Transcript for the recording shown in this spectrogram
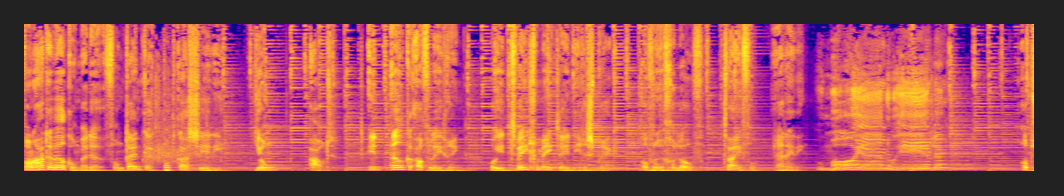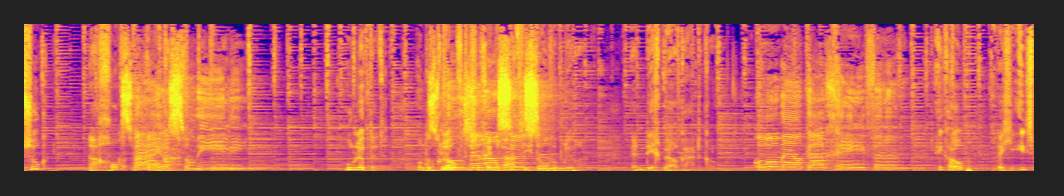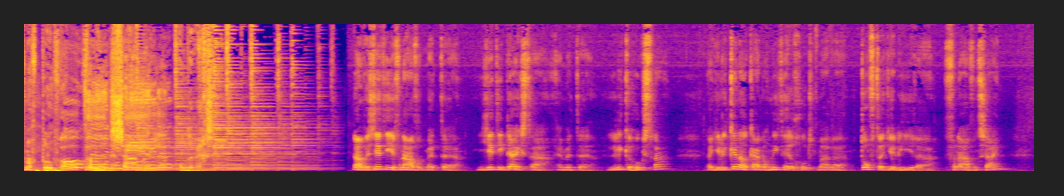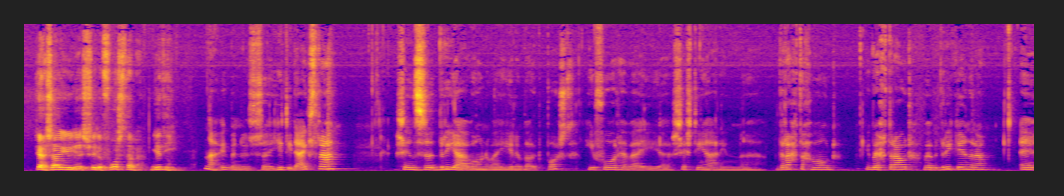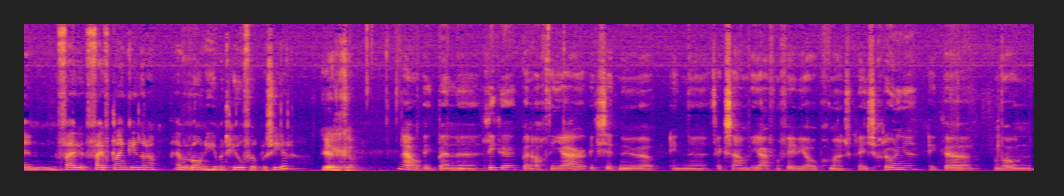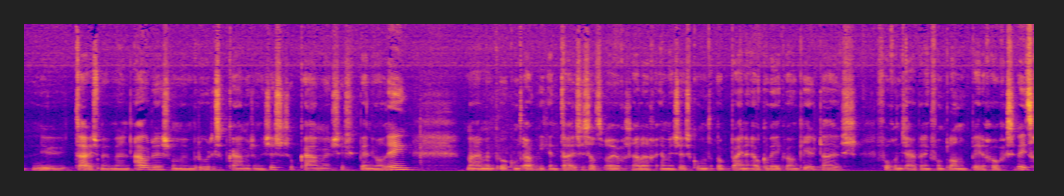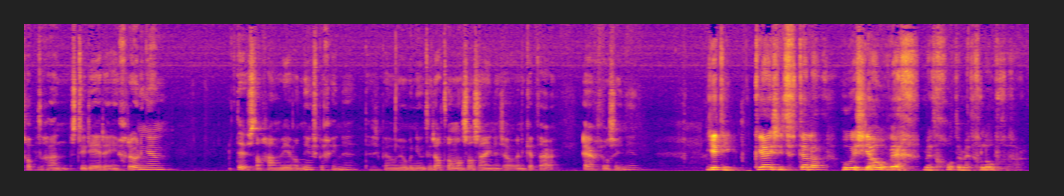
Van harte welkom bij de Fonteinkerk podcast-serie Jong Oud. In elke aflevering hoor je twee gemeenteleden in gesprek over hun geloof, twijfel en redding. Hoe mooi en hoe heerlijk Op zoek naar God als en wij als familie Hoe lukt het om de kloof tussen generaties te overbruggen en dicht bij elkaar te komen? om elkaar geven. Ik hoop dat je iets mag proeven van hoe we en samen onderweg zijn. Nou, we zitten hier vanavond met eh Jitty Dijkstra en met eh, Lieke Hoekstra. Nou, jullie kennen elkaar nog niet heel goed, maar eh, tof dat jullie hier vanavond zijn. Ja, zou je je eens willen voorstellen? Jitty? Nou, ik ben dus uh, Jitty Dijkstra. Sinds drie jaar wonen wij hier in Buitenpost. Hiervoor hebben wij eh 16 jaar in Drachten gewoond. Ik ben getrouwd, we hebben drie kinderen en vijf, vijf kleinkinderen. En we wonen hier met heel veel plezier. Ja, Lieke. Nou, ik ben eh, Lieke, ik ben 18 jaar. Ik zit nu eh, in eh, het examenjaar van VWO op Germanische College Groningen. Ik woon nu thuis met mijn ouders, want mijn broer is op kamers en mijn zus is op kamers. Dus ik ben nu alleen. Maar mijn broer komt elk weekend thuis, dus dat is wel heel gezellig. En mijn zus komt ook bijna elke week wel een keer thuis. Volgend jaar ben ik van plan om pedagogische wetenschappen te gaan studeren in Groningen. Dus dan gaan we weer wat nieuws beginnen. Dus ik ben wel heel benieuwd hoe dat allemaal zal zijn en zo. En ik heb daar erg veel zin in. Jitty, kun jij eens iets vertellen? Hoe is jouw weg met God en met geloof gegaan?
